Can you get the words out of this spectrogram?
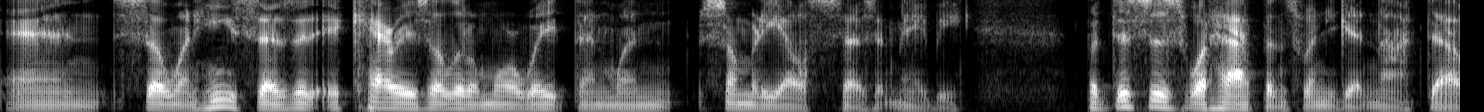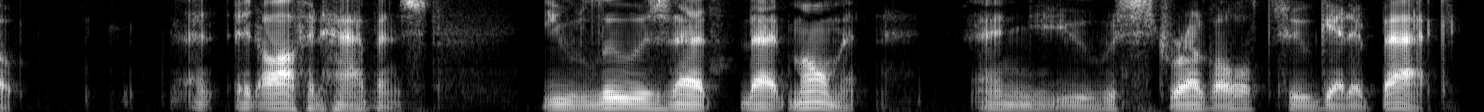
and so when he says it, it carries a little more weight than when somebody else says it, maybe. But this is what happens when you get knocked out. It often happens. You lose that, that moment and you struggle to get it back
